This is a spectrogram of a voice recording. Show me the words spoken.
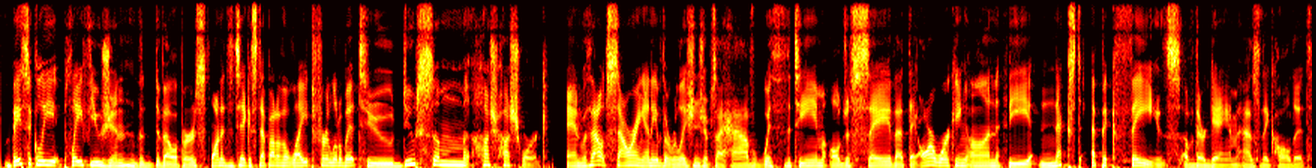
Basically, PlayFusion, the developers, wanted to take a step out of the light for a little bit to do some hush hush work. And without souring any of the relationships I have with the team, I'll just say that they are working on the next epic phase of their game, as they called it,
